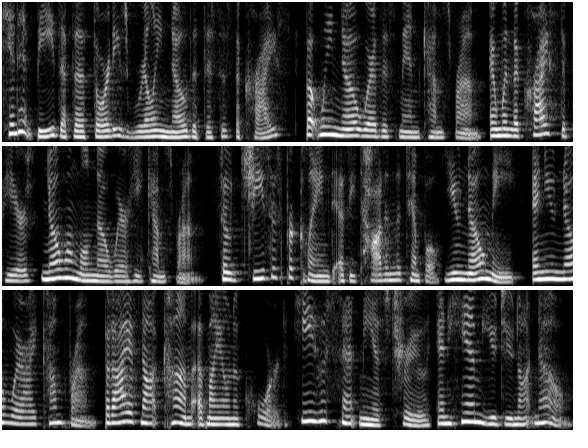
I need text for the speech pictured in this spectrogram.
Can it be that the authorities really know that this is the Christ? But we know where this man comes from. And when the Christ appears, no one will know where he comes from. So Jesus proclaimed as he taught in the temple, You know me, and you know where I come from. But I have not come of my own accord. He who sent me is true, and him you do not know.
